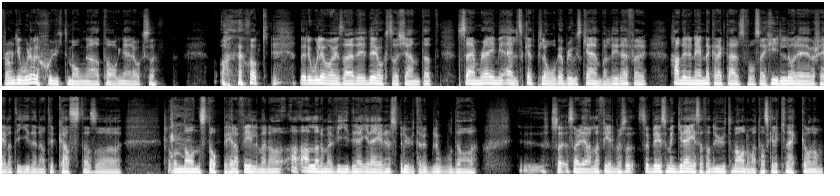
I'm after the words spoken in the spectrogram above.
För de gjorde väl sjukt många tagningar också. och det roliga var ju så här, det är också känt att Sam Raimi älskar att plåga Bruce Campbell. Det är därför han är den enda karaktären som får så här hyllor över sig hela tiden och typ kastas och och nonstop i hela filmen och alla de här vidriga grejerna, sprutar ut blod och eh, så, så är det i alla filmer. Så, så det blev som en grej så att han utmanade honom att han skulle knäcka honom.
